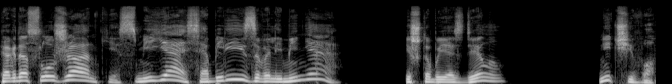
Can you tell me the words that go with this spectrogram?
когда служанки, смеясь, облизывали меня. И что бы я сделал? Ничего.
